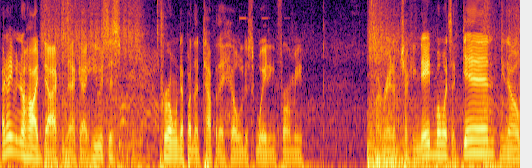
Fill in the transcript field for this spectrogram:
I don't even know how I died from that guy. He was just proned up on the top of the hill just waiting for me. My random checking nade moments again, you know,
